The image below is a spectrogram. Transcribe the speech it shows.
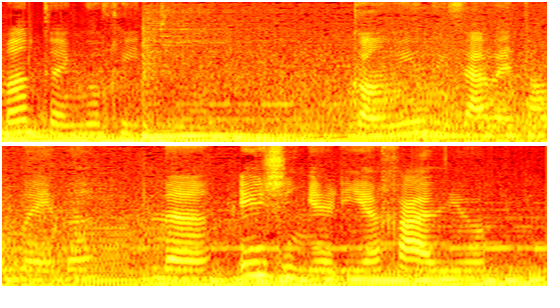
Mantenha o ritmo. Com Elizabeth Almeida na Engenharia Rádio.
